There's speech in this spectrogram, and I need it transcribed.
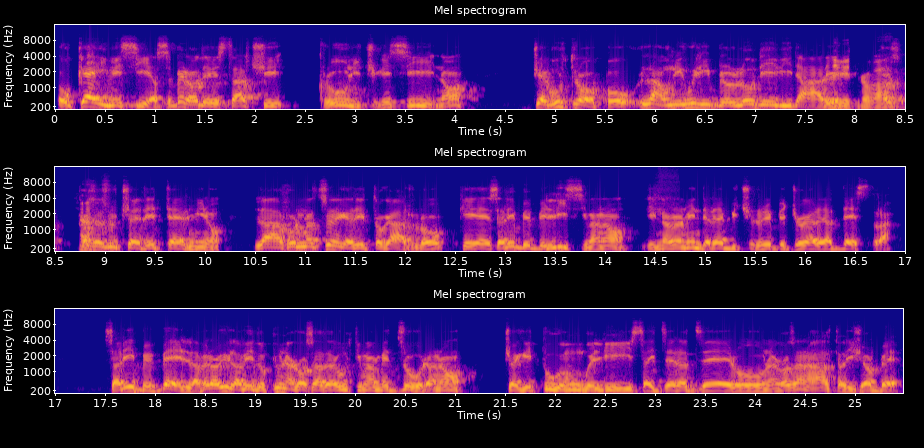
ok Messias, però deve starci Krunic, che sì, no? Cioè purtroppo là un equilibrio lo devi dare. Devi trovare. Cosa, cosa succede? E termino. La formazione che ha detto Carlo, che sarebbe bellissima, no? Che naturalmente Rebic dovrebbe giocare a destra, sarebbe bella, però io la vedo più una cosa da ultima mezz'ora, no? Cioè che tu comunque lì stai 0-0, una cosa un'altra, dici vabbè,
